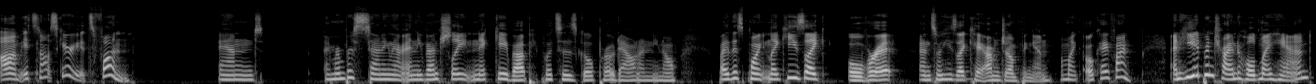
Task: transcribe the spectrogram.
Um, it's not scary. It's fun. And I remember standing there, and eventually Nick gave up. He puts his GoPro down, and you know, by this point, like he's like over it, and so he's like, "Okay, I'm jumping in." I'm like, "Okay, fine." And he had been trying to hold my hand,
